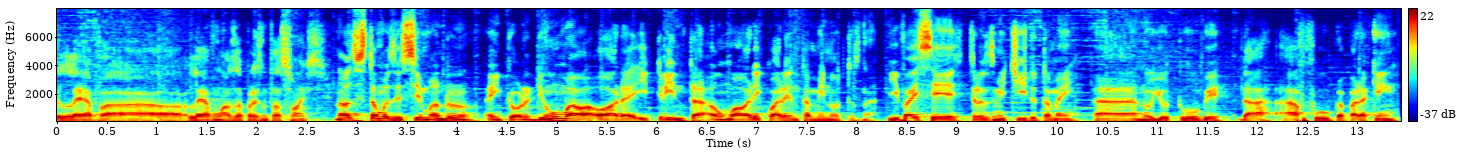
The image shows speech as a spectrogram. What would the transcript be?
leva a, levam as apresentações? Nós estamos estimando em torno de uma hora e trinta a uma hora e quarenta minutos, né? E vai ser transmitido também uh, no YouTube da AFUPA para quem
